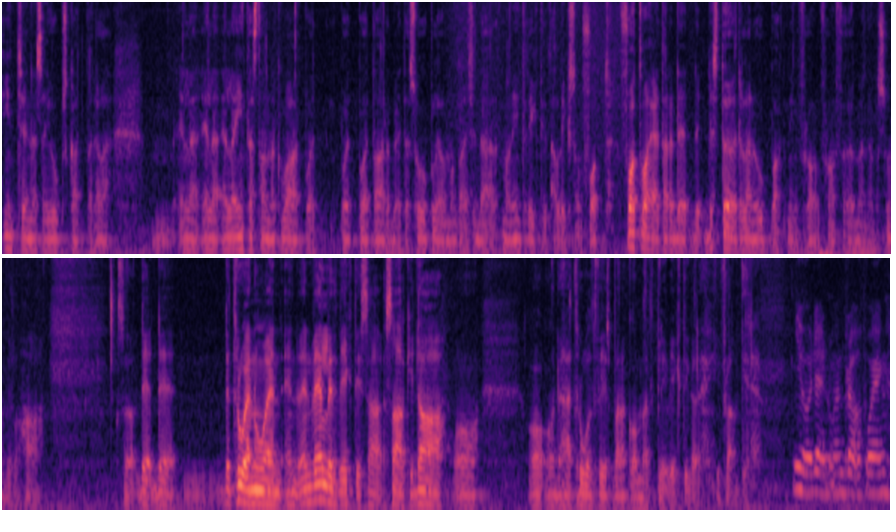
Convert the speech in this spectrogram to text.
inte känner sig uppskattad eller, eller, eller, eller inte stannar kvar på ett, på ett, på ett arbete så upplever man kanske där att man inte riktigt har liksom fått, fått vad heter det, det, det stöd eller en uppbackning från, från förmännen som man vill ha. Så det, det, det tror jag nog är en, en, en väldigt viktig sa, sak idag och, och, och det här troligtvis bara kommer att bli viktigare i framtiden. Jo, det är nog en bra poäng.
